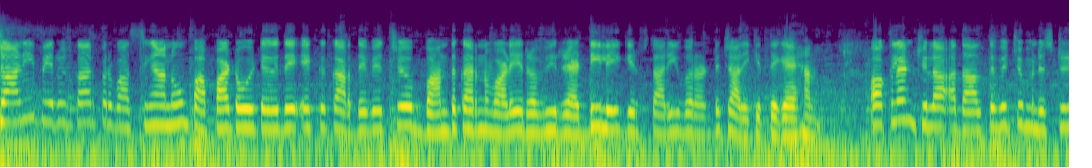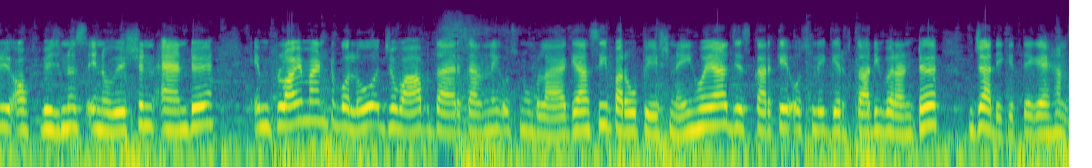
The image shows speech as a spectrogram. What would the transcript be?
40 ਬੇਰੁਜ਼ਗਾਰ ਪ੍ਰਵਾਸੀਆਂ ਨੂੰ ਪਾਪਾ ਟੋਇਟੇ ਦੇ ਇੱਕ ਘਰ ਦੇ ਵਿੱਚ ਬੰਦ ਕਰਨ ਵਾਲੇ ਰਵੀ ਰੈਡੀ ਲਈ ਗ੍ਰਿਫਤਾਰੀ ਵਾਰੰਟ ਜਾਰੀ ਕੀਤੇ ਗਏ ਹਨ। ਆਕਲੈਂਡ ਜ਼ਿਲ੍ਹਾ ਅਦਾਲਤ ਵਿੱਚ ministry of business innovation and EMPLOYMENT ਵੱਲੋਂ ਜਵਾਬ ਦਾਇਰ ਕਰਨ ਲਈ ਉਸ ਨੂੰ ਬੁਲਾਇਆ ਗਿਆ ਸੀ, ਪਰ ਉਹ ਪੇਸ਼ ਨਹੀਂ ਹੋਇਆ, ਜਿਸ ਕਰਕੇ ਉਸ ਲਈ ਗ੍ਰਿਫਤਾਰੀ ਵਾਰੰਟ ਜਾਰੀ ਕੀਤੇ ਗਏ ਹਨ।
